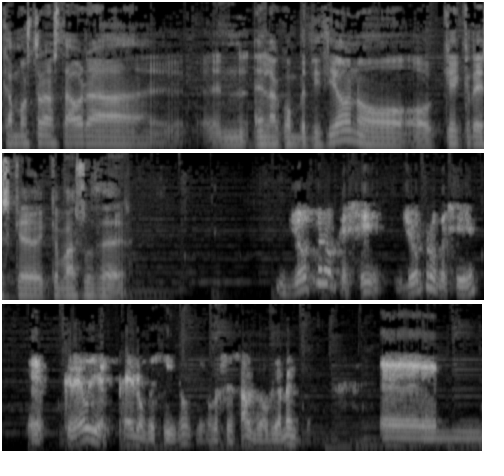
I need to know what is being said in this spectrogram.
que han mostrado hasta ahora eh, en, en la competición o, o qué crees que, que va a suceder? Yo creo que sí, yo creo que sí. Eh, creo y espero que sí, ¿no? Quiero que se salve, obviamente. Eh,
